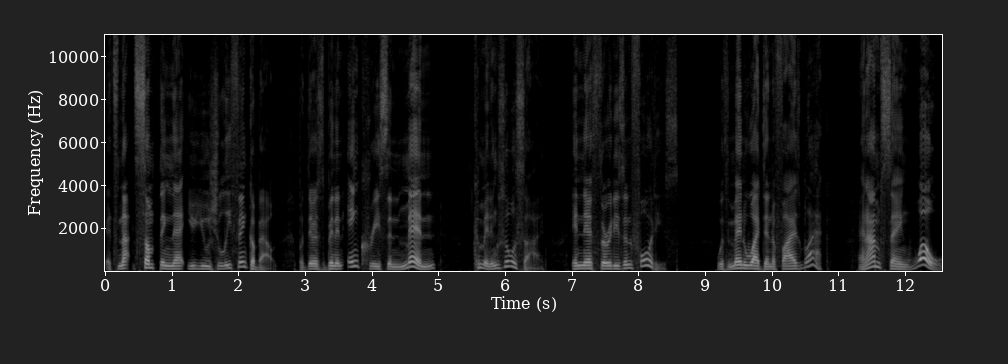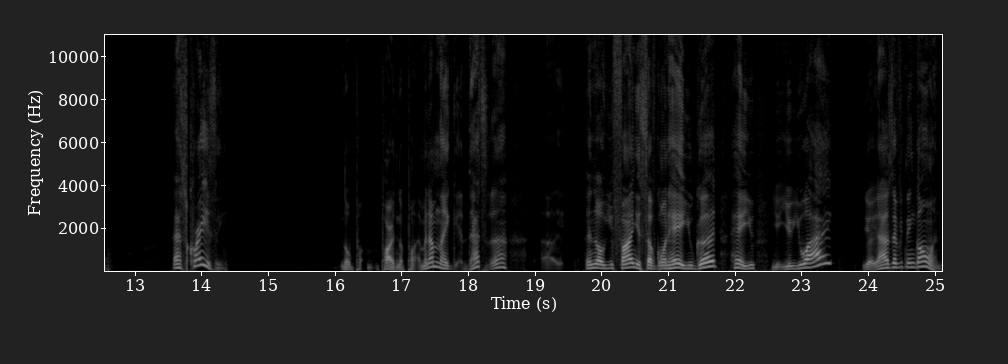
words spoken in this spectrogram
It's not something that you usually think about, but there's been an increase in men committing suicide in their 30s and 40s with men who identify as black. And I'm saying, whoa, that's crazy. No, pardon the pun. I mean, I'm like, that's, uh, uh, you know, you find yourself going, hey, you good? Hey, you, you, you, you all right? You, how's everything going?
